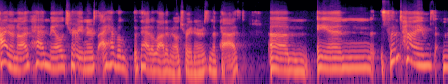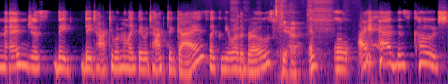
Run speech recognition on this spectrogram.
I don't know, I've had male trainers. I have a, I've had a lot of male trainers in the past, um, and sometimes men just they they talk to women like they would talk to guys, like you're one of the bros. Yeah. And so I had this coach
